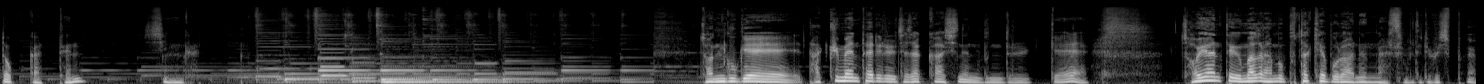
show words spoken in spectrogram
똑같은 싱긋. 전국에 다큐멘터리를 제작하시는 분들께 저희한테 음악을 한번 부탁해 보라는 말씀을 드리고 싶어요.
